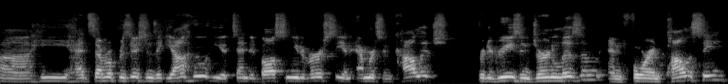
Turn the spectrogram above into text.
uh, he had several positions at Yahoo. He attended Boston University and Emerson College for degrees in journalism and foreign policy.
